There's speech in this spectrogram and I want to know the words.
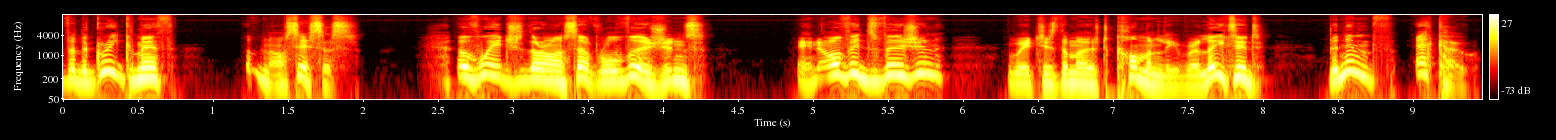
for the Greek myth of Narcissus, of which there are several versions. In Ovid's version, which is the most commonly related, the nymph Echo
